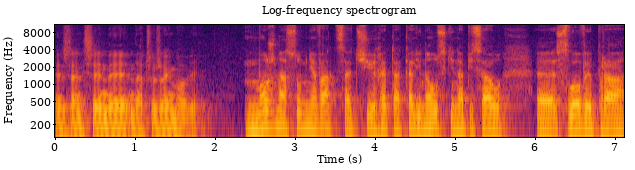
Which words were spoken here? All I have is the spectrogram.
żeńczyny na czużej mowie. Można sumniować, czy Heta Kalinowski napisał e, słowy pra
